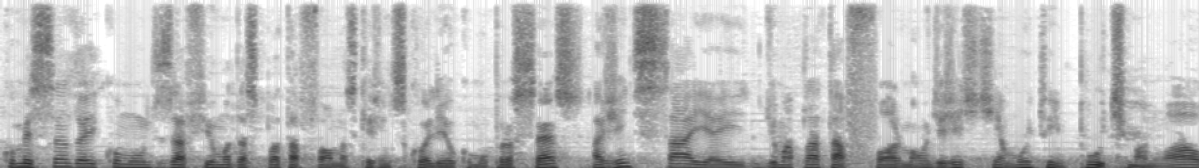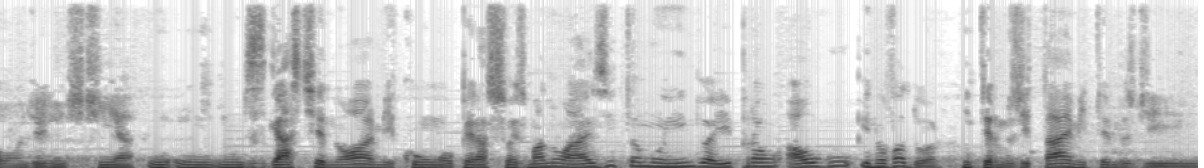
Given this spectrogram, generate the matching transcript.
começando aí como um desafio, uma das plataformas que a gente escolheu como processo, a gente sai aí de uma plataforma onde a gente tinha muito input manual, onde a gente tinha um, um, um desgaste enorme com operações manuais e estamos indo aí para um, algo inovador em termos de time time, em termos de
